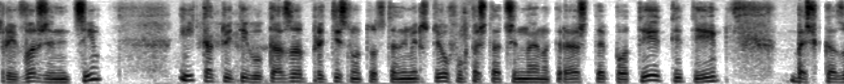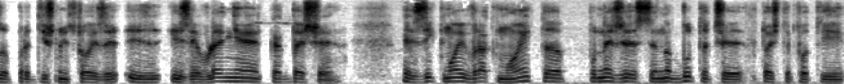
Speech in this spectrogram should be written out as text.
привърженици. И, както и ти го каза, притиснат от Станимир Стоилов, обеща, че най-накрая ще плати. Тити беше казал предишно и свое из- из- изявление, как беше език мой, враг мой, та, понеже се набута, че той ще плати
